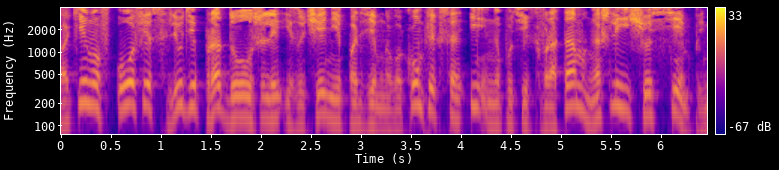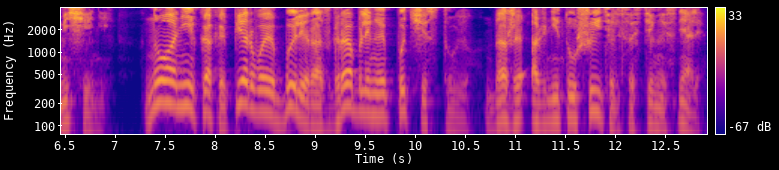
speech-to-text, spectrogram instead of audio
Покинув офис, люди продолжили изучение подземного комплекса и на пути к вратам нашли еще семь помещений. Но они, как и первые, были разграблены подчистую. Даже огнетушитель со стены сняли.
